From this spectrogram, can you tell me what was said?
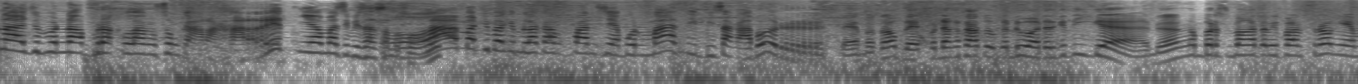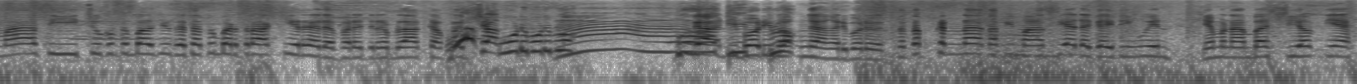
Najib menabrak langsung ke arah Haritnya, masih bisa selamat di bagian belakang. Fansnya pun masih bisa kabur. Tempest of Blade, pedang satu, kedua, dan ketiga. Udah ngeburst banget tapi Van Strong yang masih cukup tebal juga. Satu bar terakhir ada Farid dari belakang. Fake shot. Oh, di body block. Hmm, enggak di Body block, enggak, enggak di body block. Tetap kena tapi masih ada guiding wind yang menambah shieldnya.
